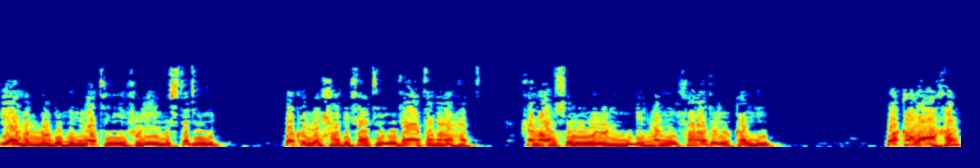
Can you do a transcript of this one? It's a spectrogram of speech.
يمن به اللطيف المستجيب. وكل الحادثات إذا تناهت فموصول بها الفرج القريب. وقال آخر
